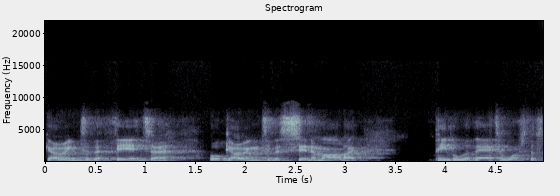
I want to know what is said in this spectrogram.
going to the theatre or going to the cinema. Like people were there to watch the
